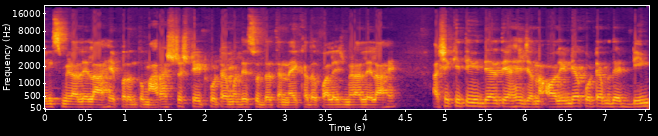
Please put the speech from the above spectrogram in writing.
एम्स मिळालेला आहे परंतु महाराष्ट्र स्टेट कोट्यामध्ये सुद्धा त्यांना एखादं कॉलेज मिळालेलं आहे? असे किती विद्यार्थी आहेत ज्यांना ऑल इंडिया कोट्यामध्ये डीम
